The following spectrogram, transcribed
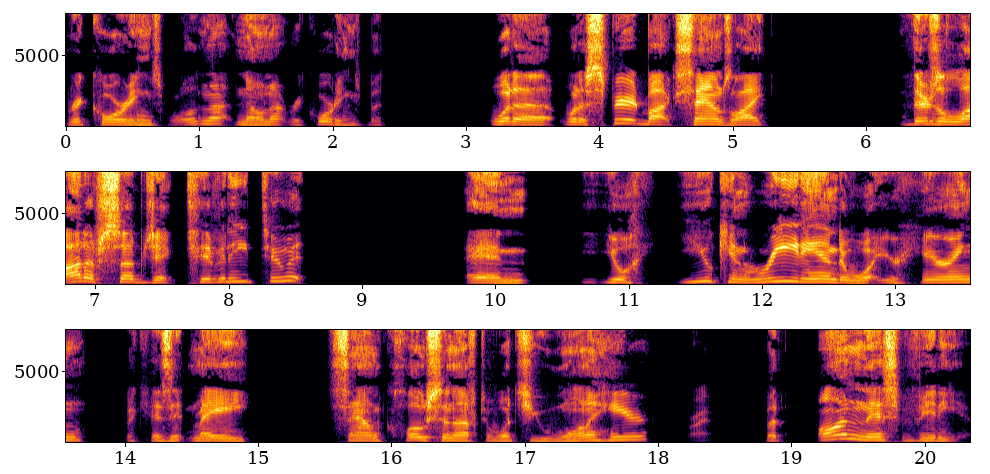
recordings, well, not no, not recordings, but what a what a spirit box sounds like, there's a lot of subjectivity to it, and you'll you can read into what you're hearing because it may sound close enough to what you want to hear. Right. But on this video,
